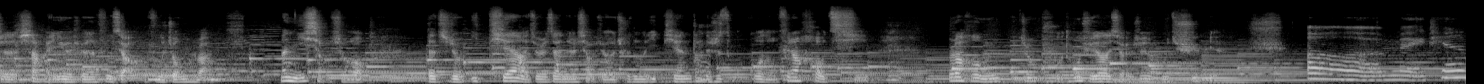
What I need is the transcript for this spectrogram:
是上海音乐学院附小和附中是吧？那你小时候的这种一天啊，就是在那种小学和初中的一天，到底是怎么过的？我非常好奇，不知道和我们这种普通学校的小学生有什么区别？呃，每天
